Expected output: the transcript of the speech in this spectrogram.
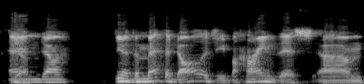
And yeah. Um, you know the methodology behind this um,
